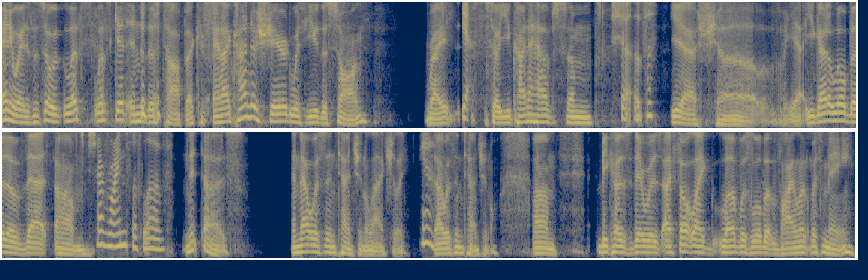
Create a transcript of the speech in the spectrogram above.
Anyways, so let's let's get into this topic, and I kind of shared with you the song, right? Yes. So you kind of have some, Shove. yeah, shove, yeah. You got a little bit of that. Um, Shove rhymes with love. It does. And that was intentional, actually. Yeah. That was intentional. Um, because there was, I felt like love was a little bit violent with me.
